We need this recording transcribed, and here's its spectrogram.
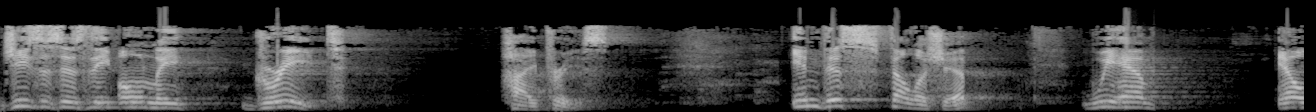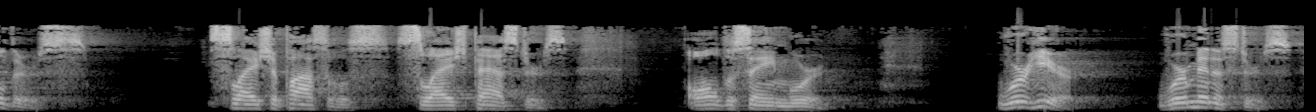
Jesus is the only great high priest. In this fellowship, we have elders, slash apostles slash pastors. All the same word. We're here. We're ministers.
